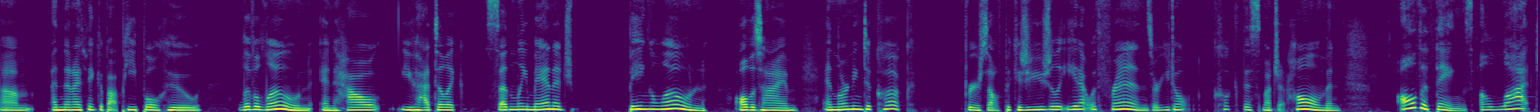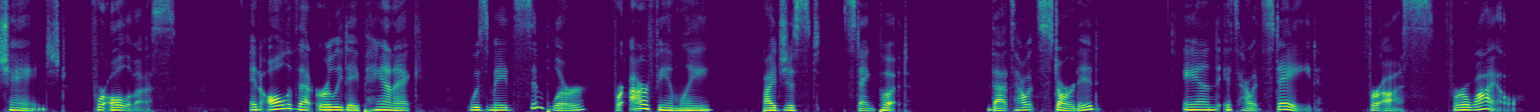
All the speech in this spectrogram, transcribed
Um, and then I think about people who live alone and how you had to like suddenly manage being alone all the time and learning to cook for yourself because you usually eat out with friends or you don't cook this much at home and all the things. A lot changed for all of us. And all of that early day panic was made simpler for our family by just staying put. That's how it started. And it's how it stayed for us for a while.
